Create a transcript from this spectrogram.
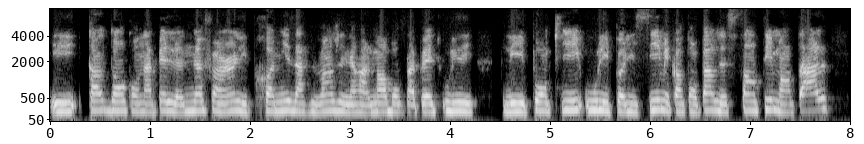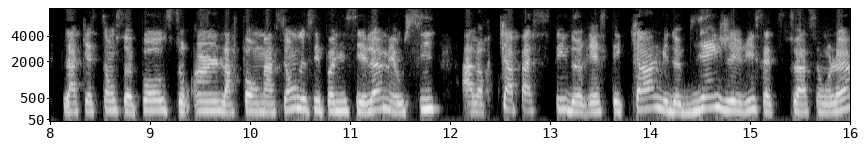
Et quand donc on appelle le 911 les premiers arrivants, généralement, bon, ça peut être ou les, les pompiers ou les policiers, mais quand on parle de santé mentale, la question se pose sur un, la formation de ces policiers-là, mais aussi à leur capacité de rester calme et de bien gérer cette situation-là.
